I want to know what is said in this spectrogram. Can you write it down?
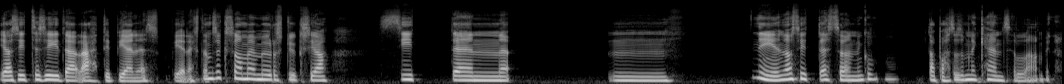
Ja sitten se siitä lähti pieneksi, pieneksi tämmöiseksi somemyrskyksi ja sitten, mm, niin no sitten se on niin kuin, tapahtui semmoinen cancellaaminen.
